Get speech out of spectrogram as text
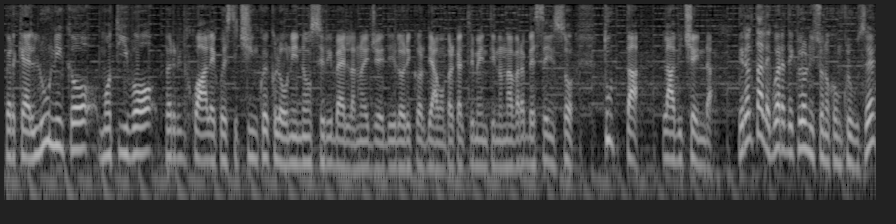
perché è l'unico motivo per il quale questi cinque cloni non si ribellano ai Jedi, lo ricordiamo, perché altrimenti non avrebbe senso tutta la vicenda. In realtà le guerre dei cloni sono concluse,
